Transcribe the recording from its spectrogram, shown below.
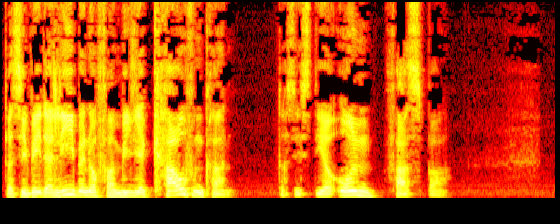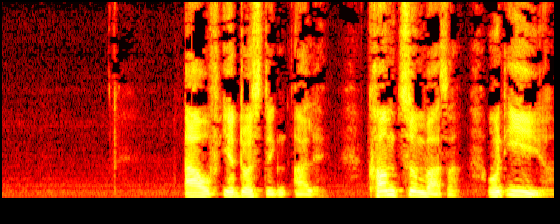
dass sie weder Liebe noch Familie kaufen kann. Das ist ihr unfassbar. auf, ihr Durstigen alle, kommt zum Wasser, und ihr,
